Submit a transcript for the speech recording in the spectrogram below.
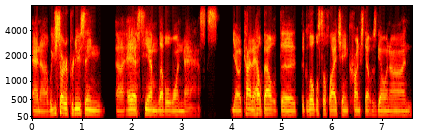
And uh, we just started producing uh, ASTM level one masks, you know, kind of help out with the, the global supply chain crunch that was going on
